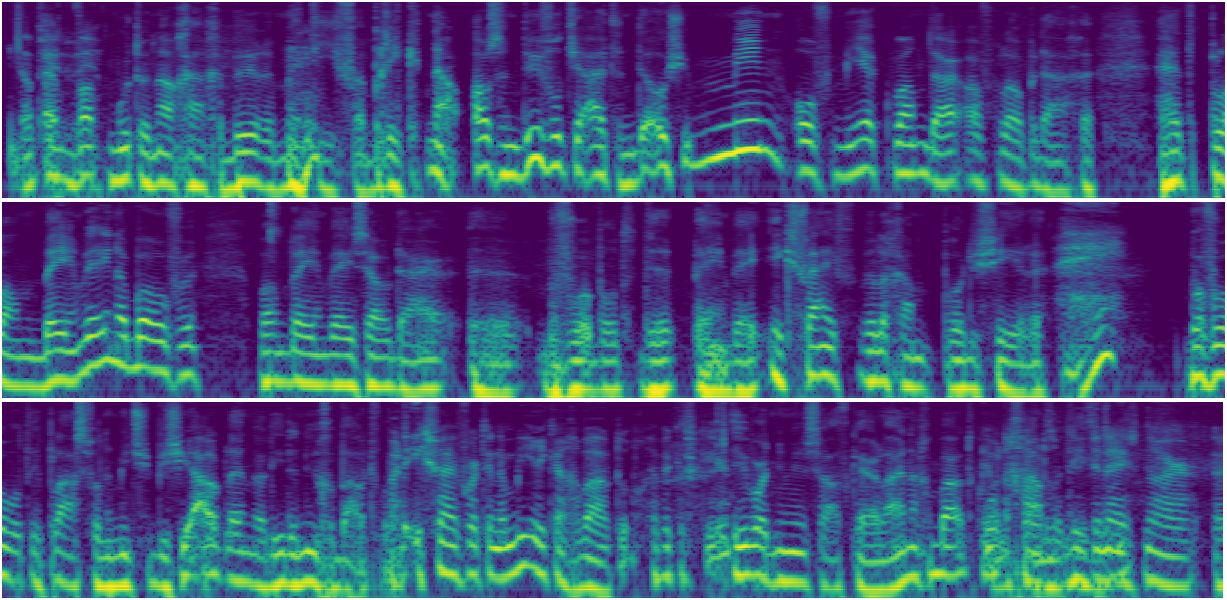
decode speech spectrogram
Dat En wat moet er nou gaan gebeuren met die fabriek? Nou, als een duveltje uit een doosje, min of meer kwam daar afgelopen dagen het plan BMW naar boven. Want BMW zou daar eh, bijvoorbeeld de BMW X5 willen gaan produceren. Hè? Bijvoorbeeld in plaats van de Mitsubishi Outlander die er nu gebouwd Maar wordt. de X5 wordt in Amerika gebouwd, toch? Heb ik het verkeerd? Die wordt nu in South Carolina gebouwd. Ja, maar dan gaat het niet ineens naar eh,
